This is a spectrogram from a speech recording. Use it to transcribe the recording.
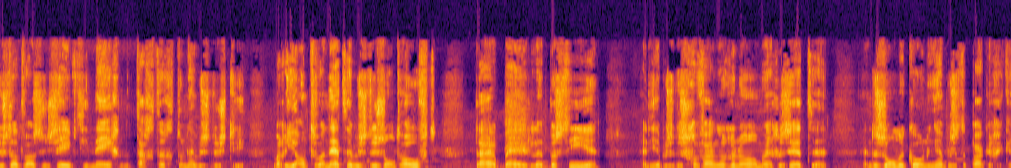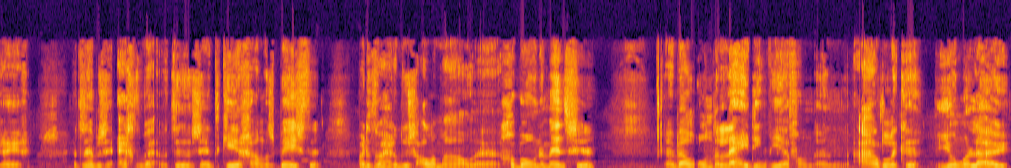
Dus dat was in 1789. Toen hebben ze dus die Marie-Antoinette hebben ze dus onthoofd. Daar bij de Bastille. En die hebben ze dus gevangen genomen en gezet. Eh, en de zonnekoning hebben ze te pakken gekregen. En toen hebben ze echt, zijn tekeer gegaan als beesten. Maar dat waren dus allemaal uh, gewone mensen. Wel onder leiding weer van een adellijke jongelui.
